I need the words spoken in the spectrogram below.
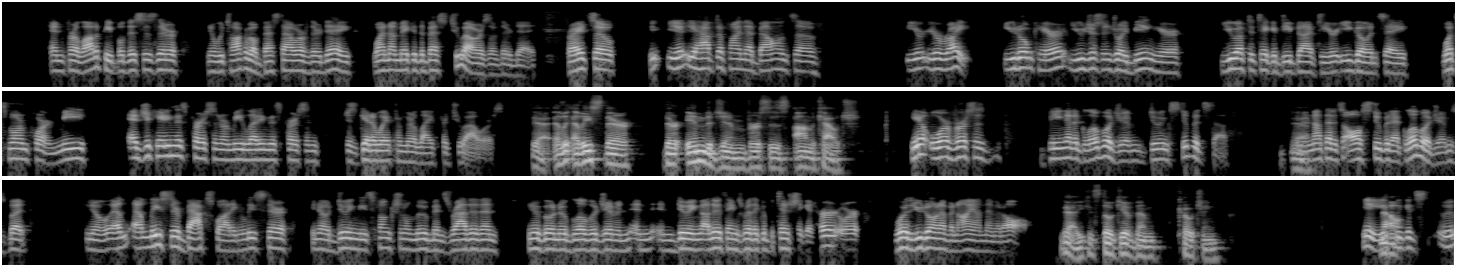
And for a lot of people, this is their, you know, we talk about best hour of their day. Why not make it the best two hours of their day? Right. So you, you you have to find that balance of you're you're right. You don't care. You just enjoy being here. You have to take a deep dive to your ego and say, what's more important, me educating this person or me letting this person just get away from their life for two hours? Yeah, at, le- at least they're they're in the gym versus on the couch. Yeah, or versus being at a Globo gym doing stupid stuff. You know, Yeah, not that it's all stupid at Globo gyms, but you know, at, at least they're back squatting. At least they're you know doing these functional movements rather than you know going to a Globo gym and and, and doing other things where they could potentially get hurt or where you don't have an eye on them at all. yeah, you can still give them coaching. Yeah, you, Now- we could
